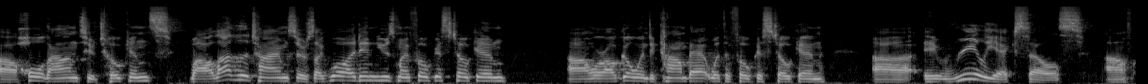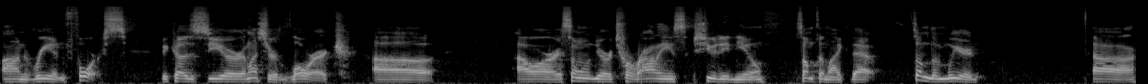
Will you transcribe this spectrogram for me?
uh, hold on to tokens. While a lot of the times there's like, well, I didn't use my focus token, uh, or I'll go into combat with a focus token. Uh, it really excels uh, on reinforce because you're unless you're Lorik uh, or someone your Torani's shooting you, something like that, something weird. Uh,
